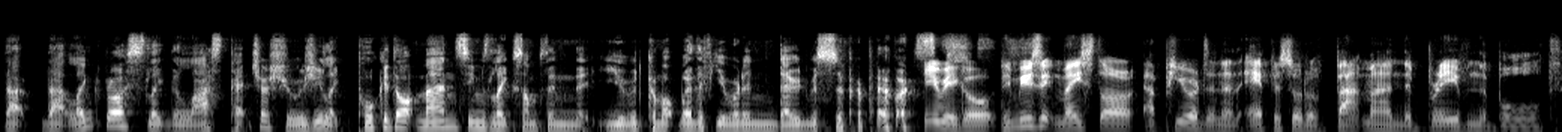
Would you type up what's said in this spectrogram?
that, that link, Ross, like the last picture shows you, like Polka Dot Man seems like something that you would come up with if you were endowed with superpowers. Here we go. The Music Meister appeared in an episode of Batman the Brave and the Bold.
